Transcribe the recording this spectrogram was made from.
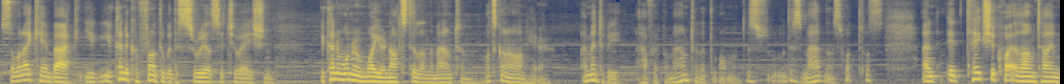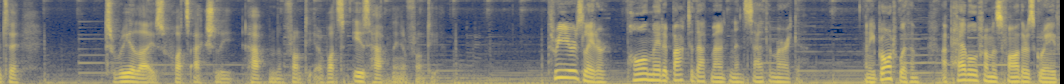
So when I came back, you, you're kind of confronted with this surreal situation. You're kind of wondering why you're not still on the mountain. What's going on here? I'm meant to be halfway up a mountain at the moment. This this is madness. What what's and it takes you quite a long time to to realize what's actually happened in front of you, or what is happening in front of you. Three years later, Paul made it back to that mountain in South America, and he brought with him a pebble from his father's grave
